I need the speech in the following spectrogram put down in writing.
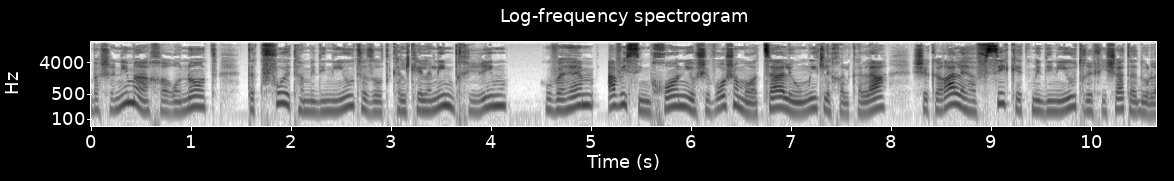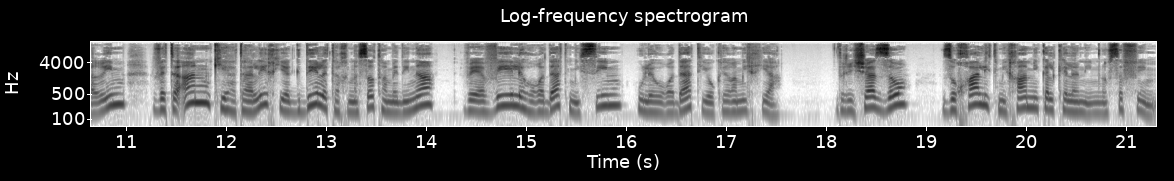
בשנים האחרונות תקפו את המדיניות הזאת כלכלנים בכירים ובהם אבי שמחון, יושב ראש המועצה הלאומית לכלכלה, שקרא להפסיק את מדיניות רכישת הדולרים, וטען כי התהליך יגדיל את הכנסות המדינה ויביא להורדת מיסים ולהורדת יוקר המחיה. דרישה זו זוכה לתמיכה מכלכלנים נוספים.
